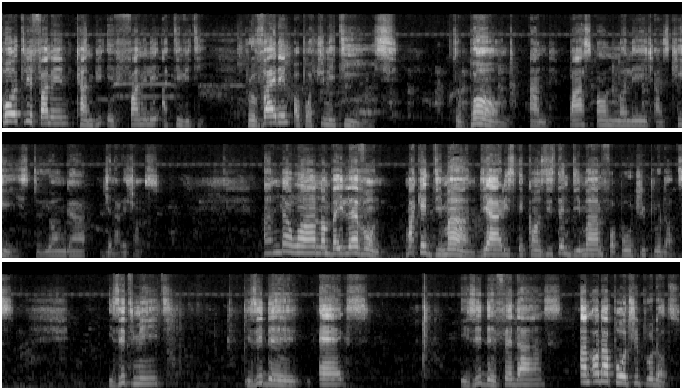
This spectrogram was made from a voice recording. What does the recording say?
Poultry farming can be a family activity, providing opportunities to bond and pass on knowledge and skills to younger generations. That one, number 11, market demand. There is a consistent demand for poultry products. Is it meat? Is it the eggs? Is it the feathers? And other poultry products.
